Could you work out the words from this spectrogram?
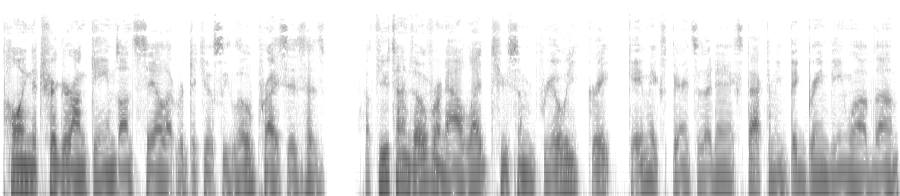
pulling the trigger on games on sale at ridiculously low prices has a few times over now led to some really great gaming experiences I didn't expect. I mean, Big Brain being one of them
